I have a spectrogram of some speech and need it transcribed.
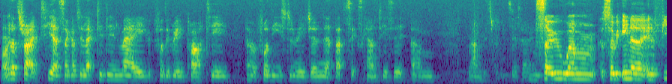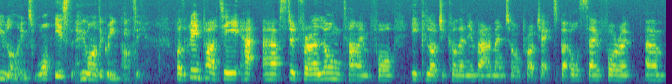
right? That's right. Yes, I got elected in May for the Green Party uh, for the Eastern region. That's six counties um, around this, this area. So, um, so in a in a few lines, what is who are the Green Party? Well, the Green Party ha have stood for a long time for ecological and environmental projects, but also for a, um,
